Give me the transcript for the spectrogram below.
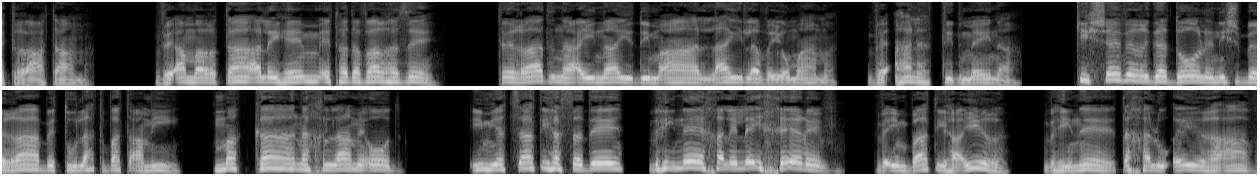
את רעתם. ואמרת עליהם את הדבר הזה, תרדנה עיני דמעה לילה ויומם, ואל תדמנה. כי שבר גדול נשברה בתולת בת עמי, מכה נחלה מאוד. אם יצאתי השדה, והנה חללי חרב, ואם באתי העיר, והנה תחלואי רעב.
